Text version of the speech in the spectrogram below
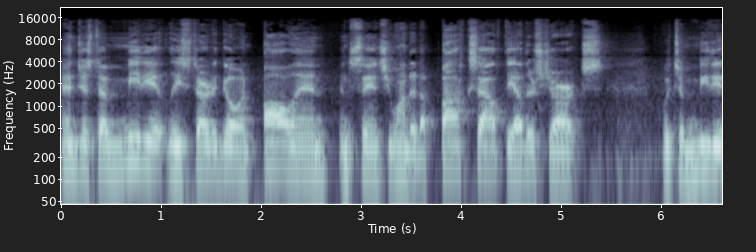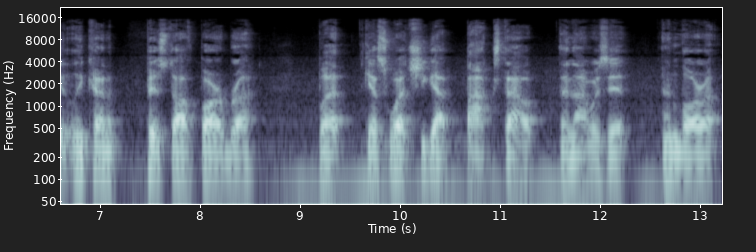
and just immediately started going all in and saying she wanted to box out the other sharks, which immediately kind of pissed off Barbara. But guess what? She got boxed out, and that was it. And Laura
